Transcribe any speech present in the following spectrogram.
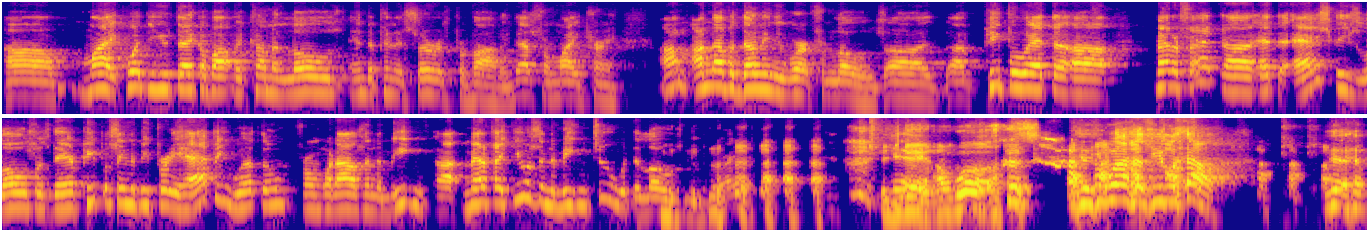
Um, Mike, what do you think about becoming Lowe's independent service provider? That's from Mike Train. I'm, I've never done any work from Lowe's. Uh, uh, people at the uh, matter of fact, uh, at the Ashby's, Lowe's was there. People seem to be pretty happy with them from when I was in the meeting. Uh, matter of fact, you was in the meeting too with the Lowe's people, right? yeah. I was. you was. You left. do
